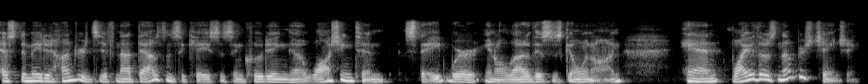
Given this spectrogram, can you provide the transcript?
estimated hundreds, if not thousands of cases, including uh, Washington state, where, you know, a lot of this is going on. And why are those numbers changing?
